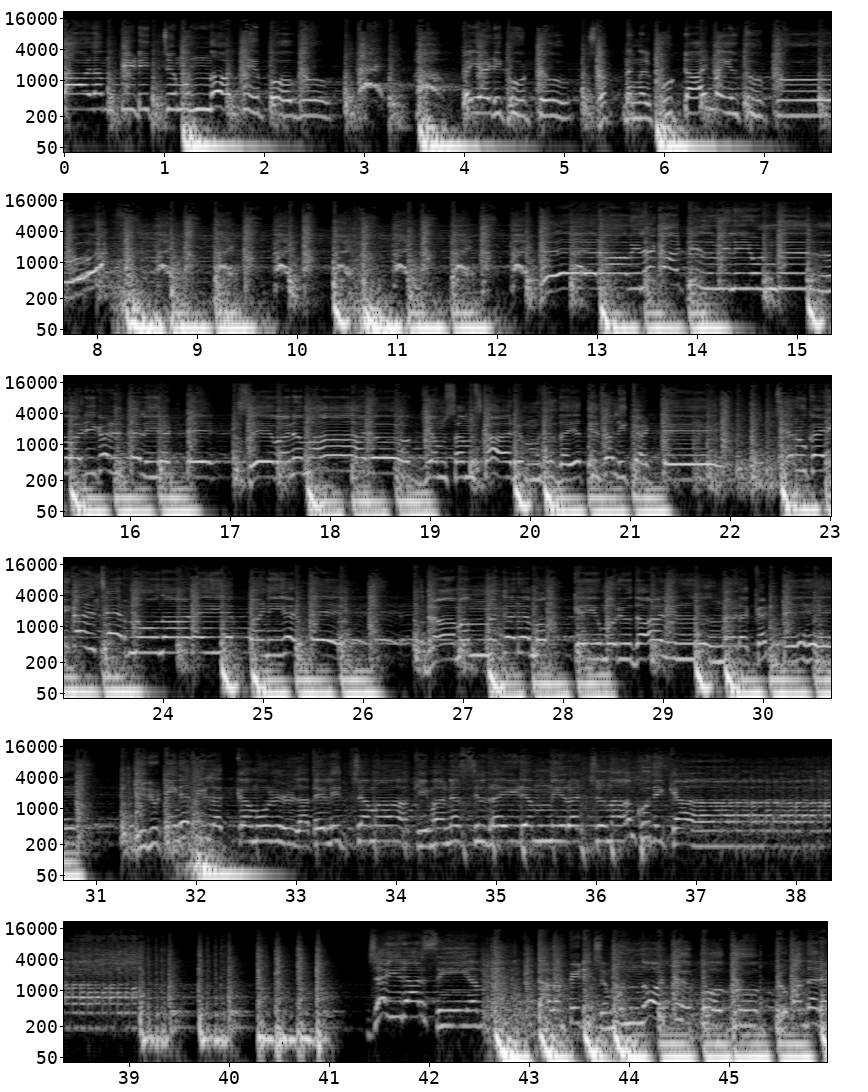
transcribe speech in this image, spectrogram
താളം മുന്നോട്ട് പോകൂ. സ്വപ്നങ്ങൾ കൂട്ടായ്മയിൽ തൂക്കൂ. രാവിലെ കാട്ടിൽ വിളിയുണ്ട് വഴികൾ തെളിയട്ടെ. സേവനം ആരോഗ്യം സംസ്കാരം ഹൃദയത്തിൽ തിളക്കമുള്ള തെളിച്ചമാക്കി മനസ്സിൽ ധൈര്യം നിറച്ചു നാം കുതിക്കാം. ജൈരാർ സി എം. തളം പിടിച്ചു മുന്നോട്ട് പോകൂ. രൂപാന്തരണ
